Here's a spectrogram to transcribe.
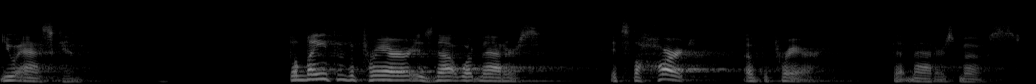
you ask Him. The length of the prayer is not what matters, it's the heart of the prayer that matters most.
